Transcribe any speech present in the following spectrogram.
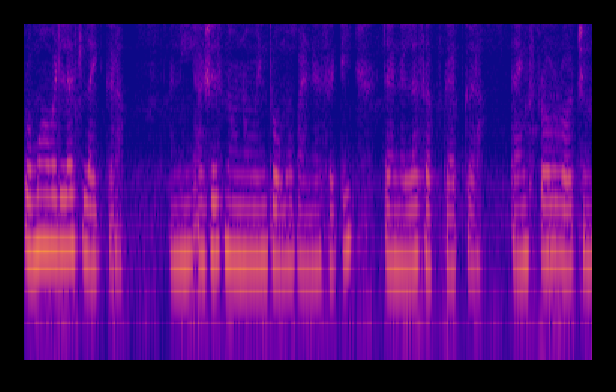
प्रोमो आवडल्यास लाईक करा. आणि असेच नवनवीन प्रोमो पाहण्यासाठी चॅनलला सबस्क्राईब करा. थँक्स फॉर वॉचिंग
